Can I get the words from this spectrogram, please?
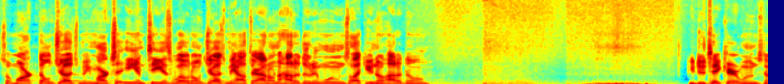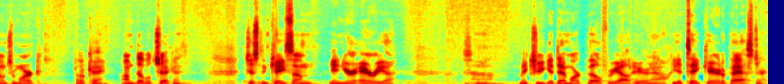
So, Mark, don't judge me. Mark's an EMT as well. Don't judge me out there. I don't know how to do them wounds like you know how to do them. You do take care of wounds, don't you, Mark? Okay, I'm double checking just in case I'm in your area. So make sure you get that Mark Pelfrey out here now. He'll take care of the pastor.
